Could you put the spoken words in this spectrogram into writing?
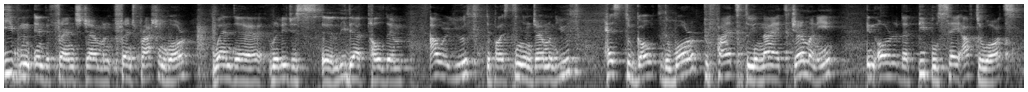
even in the French-German, French-Prussian war, when the religious uh, leader told them, "Our youth, the Palestinian German youth, has to go to the war to fight to unite Germany, in order that people say afterwards."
